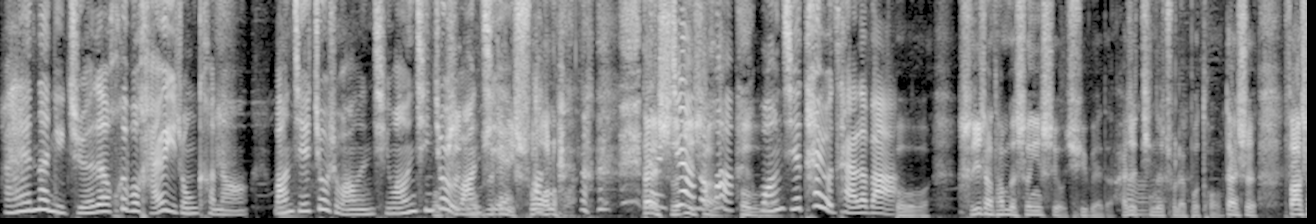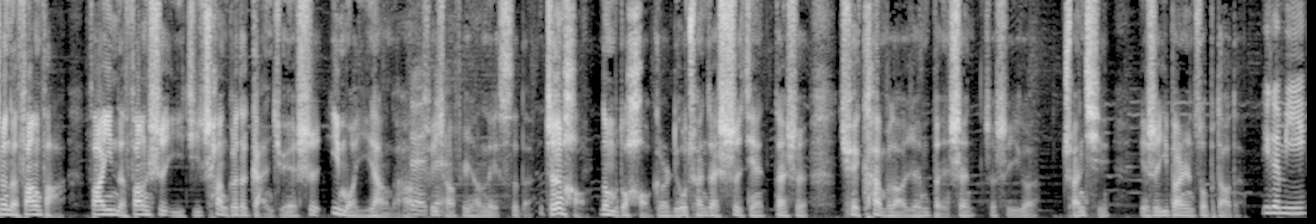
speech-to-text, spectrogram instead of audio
哎，那你觉得会不会还有一种可能，王杰就是王文清，王文清就是王杰？我不是跟你说了吗？但是这样的话，不不不王杰太有才了吧？不不不，实际上他们的声音是有区别的，还是嗯听得出来不同。但是发声的方法、发音的方式以及唱歌的感觉是一模一样的哈，对对非常非常类似的，真好。那么多好歌流传在世间，但是却看不到人本身，这是一个传奇，也是一般人做不到的。一个谜。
